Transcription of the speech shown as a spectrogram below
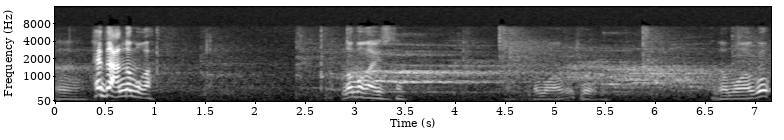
어, 헤드 안 넘어가. 넘어가 있어 넘어가고 들어오고. 넘어가고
